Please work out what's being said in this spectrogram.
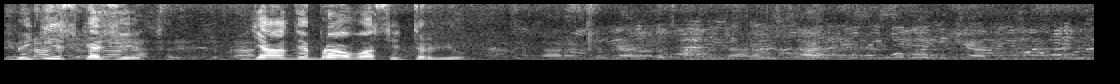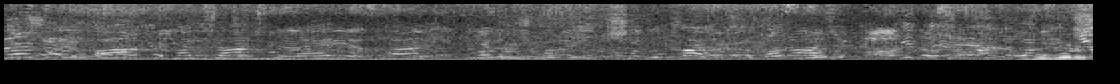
Мені скажіть. Я не брав у вас інтерв'ю. Говорите?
